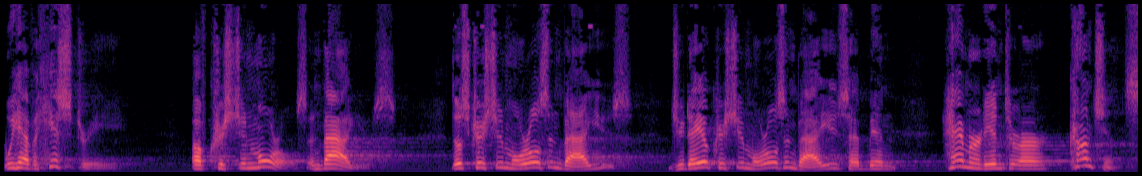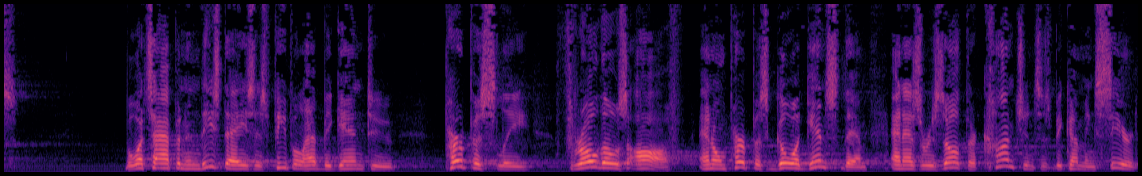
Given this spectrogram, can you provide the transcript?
we have a history of Christian morals and values. Those Christian morals and values, Judeo Christian morals and values, have been hammered into our conscience. But what's happened in these days is people have begun to purposely throw those off and on purpose go against them. And as a result, their conscience is becoming seared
